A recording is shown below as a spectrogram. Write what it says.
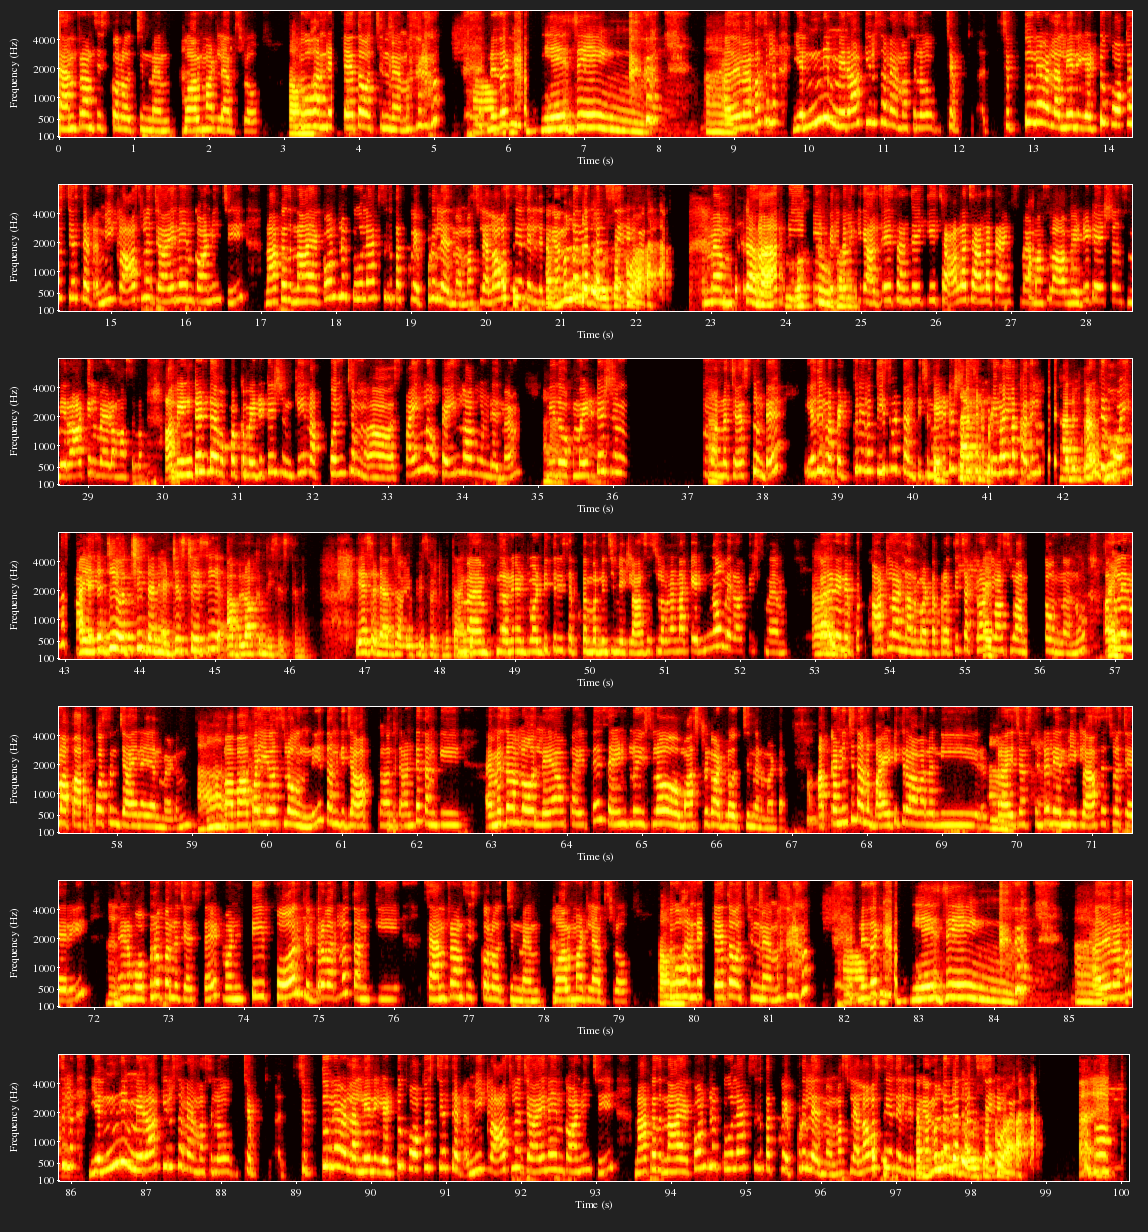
San ఫ్రాన్సిస్కోలో వచ్చింది ma'am Walmart ల్యాబ్స్లో. టూ హండ్రెడ్ కేతో వచ్చింది మ్యామ్ అసలు. నిజంగా. అదే మ్యామ్ అసలు ఎన్ని మిరాకిల్స్ మ్యామ్ అసలు చెప్ చెప్తూనే వెళ్ళాలి. నేను ఎటు ఫోకస్ చేస్తే. మీ క్లాస్లో జాయిన్ అయిన కాడి నుంచి నాకు నా అకౌంట్లో టూ లాక్స్ తక్కువ ఎప్పుడు లేదు మ్యామ్ అసలు ఎలా వస్తాయో తెలియదు. మ్యామ్ సార్కి పిల్లలకి అజయ్ సంజయ్కి చాలా చాలా థ్యాంక్స్ మ్యామ్ అసలు ఆ మెడిటేషన్స్ మిరాకిల్ మేడం అసలు. అవి ఏంటంటే ఒక్కొక్క మెడిటేషన్కి నాకు కొంచెం స్పైన్లో పెయిన్ లాగా ఉండేది మ్యామ్ మీది ఒక మెడిటేషన్ మొన్న చేస్తుంటే ఏది ఇలా పెట్టుకుని ఇలా తీసినట్టు అనిపించింది. మెడిటేషన్. చేసినప్పుడు ఇలా ఇలా కదిలిపోయింది. ఆ ఎనర్జీ వచ్చి దాన్ని అడ్జస్ట్ చేసి ఆ బ్లాక్ తీసేస్తుంది. ఎస్ అండి సారీ ప్లీజ్ వర్క్ మ్యామ్ నేను ట్వంటీ త్రీ సెప్టెంబర్ నుంచి మీ క్లాసెస్లో నాకు ఎన్నో మిరాకిల్స్ మ్యామ్ కానీ నేను ఎప్పుడు మాట్లాడినా అనమాట ప్రతి చక్ర. క్లాస్లో అంతా ఉన్నాను. అసలు నేను మా పాప కోసం జాయిన్ అయ్యాను మేడం. మా పాప యుఎస్లో ఉంది. తనకి జాబ్ అంటే తనకి అమెజాన్లో లే ఆఫ్ అయితే సెయింట్ లూయిస్లో మాస్టర్ కార్డ్లో వచ్చింది అనమాట అక్కడి నుంచి తను బయటికి రావాలని ట్రై చేస్తుంటే నేను మీ క్లాసెస్లో చేరి. నేను ఓపెన్ ఓపెన్ చేస్తే ట్వంటీ ఫోర్ ఫిబ్రవరిలో తనకి శాన్ ఫ్రాన్సిస్కోలో వచ్చింది మ్యామ్ వాల్మార్ట్ ల్యాబ్స్లో టూ హండ్రెడ్ కేతో వచ్చింది మ్యామ్ అసలు. అదే మ్యామ్ అసలు ఎన్ని మిరాకిల్స్ మ్యామ్ అసలు చెప్ చెప్తూనే వెళ్ళాలి. నేను ఎటు ఫోకస్ చేస్తే. మీ క్లాస్లో జాయిన్ అయిన కాడి నుంచి నాకు నా అకౌంట్లో టూ లాక్స్ తక్కువ ఎప్పుడు లేదు మ్యామ్ అసలు ఎలా వస్తాయో తెలియదు.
